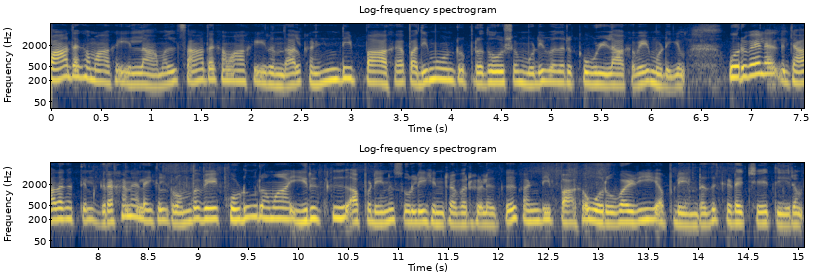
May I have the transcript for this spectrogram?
பாதகமாக இல்லாமல் சாதகமாக இருந்தால் கண்டிப்பாக பதிமூன்று பிரதோஷம் முடிவதற்கு உள்ளாகவே முடியும். ஒருவேளை ஜாதகத்தில் கிரகநிலைகள் ரொம்பவே கொடூரமாக இருக்குது அப்படின்னு சொல்லுகின்றவர்களுக்கு கண்டிப்பாக ஒரு வழி அப்படின்றது கிடைச்சே தீரும்.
